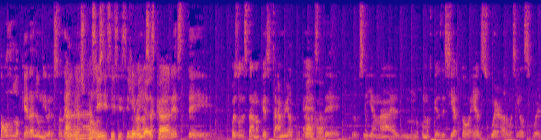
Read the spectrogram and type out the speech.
todo lo que era el universo de Elder ah, Scrolls. Sí, sí, sí, sí. Que iban a sacar este pues donde está, ¿no? Que es Tamriel, este, creo que se llama el mundo como que es desierto, Elsewhere, algo así, Elsewhere.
